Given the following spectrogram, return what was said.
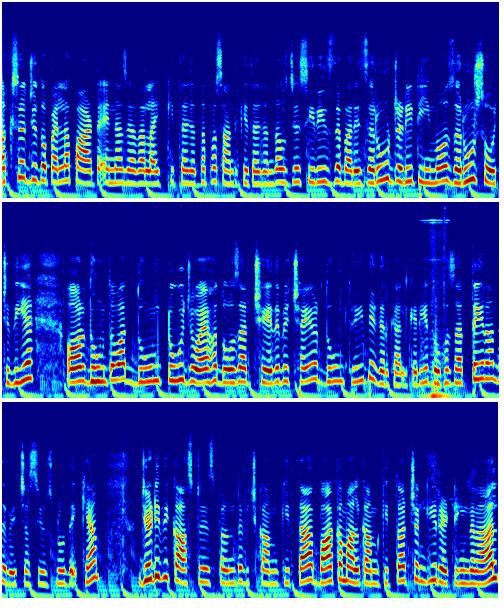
ਅਕਸਰ ਜਦੋਂ ਪਹਿਲਾ ਪਾਰਟ ਇੰਨਾ ਜ਼ਿਆਦਾ ਲਾਈਕ ਕੀਤਾ ਜਾਂਦਾ ਪਸੰਦ ਕੀਤਾ ਜਾਂਦਾ ਉਸ ਦੇ ਸੀਰੀਜ਼ ਦੇ ਬਾਰੇ ਜ਼ਰੂਰ ਜਿਹੜੀ ਟੀਮ ਹੈ ਉਹ ਜ਼ਰੂਰ ਸੋਚਦੀ ਹੈ। ਔਰ ਧੂਮ ਤੋਂ ਬਾਅਦ ਧੂਮ 2 ਜੋ ਹੈ ਉਹ 2006 ਦੇ ਵਿੱਚ ਆਈ ਔਰ ਧੂਮ 3 ਦੀ ਅਗਰ ਗੱਲ ਕਰੀਏ 2013 ਦੇ ਵਿੱਚ ਅਸੀਂ ਉਸ ਨੂੰ ਦੇਖਿਆ। ਜਿਹੜੀ ਵੀ ਕਾਸਟ ਨੇ ਇਸ ਫਿਲਮ ਦੇ ਵਿੱਚ ਕੰਮ ਕੀਤਾ, ਬਾ ਕਮਾਲ ਕੰਮ ਕੀਤਾ ਔਰ ਚੰਗੀ ਰੇਟਿੰਗ ਦੇ ਨਾਲ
